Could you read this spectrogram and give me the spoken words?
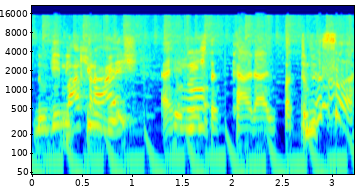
Do Lá GameCube. atrás, A revista, caralho, pra tu ver só.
